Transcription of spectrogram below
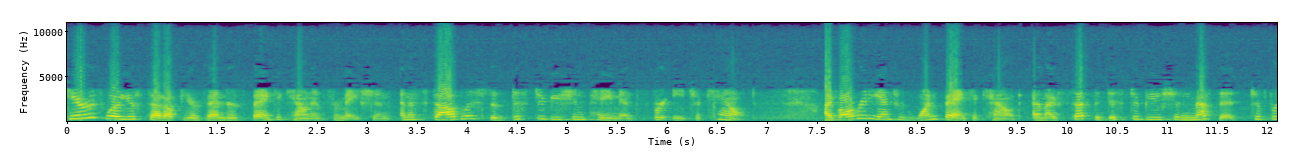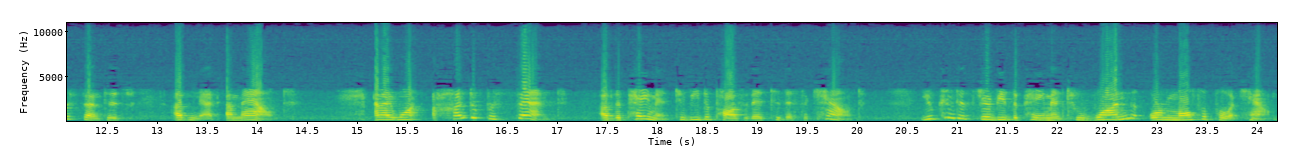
Here is where you set up your vendor's bank account information and establish the distribution payments for each account. I've already entered one bank account and I've set the distribution method to percentage of net amount. And I want 100% of the payment to be deposited to this account. You can distribute the payment to one or multiple accounts.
